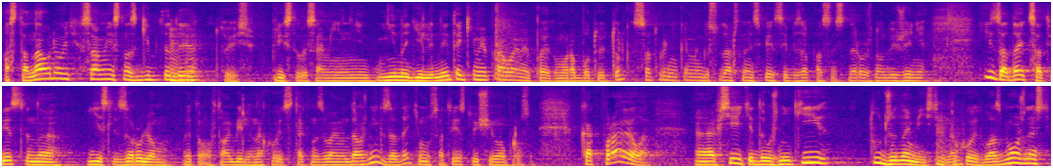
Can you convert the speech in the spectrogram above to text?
останавливать совместно с ГИБДД. Угу. То есть приставы сами не, не наделены такими правами, поэтому работают только с сотрудниками Государственной инспекции безопасности дорожного движения. И задать, соответственно, если за рулем этого автомобиля находится так называемый должник, задать ему соответствующие вопросы. Как правило, все эти должники тут же на месте uh-huh. находят возможность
